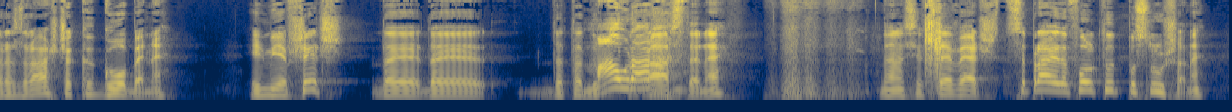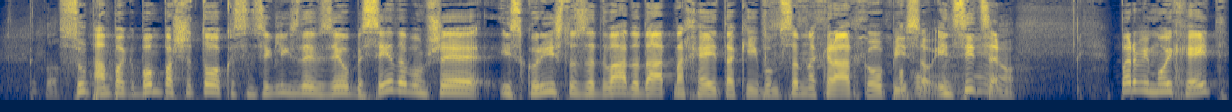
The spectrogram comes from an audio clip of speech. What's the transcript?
razrašča kot gobene. In mi je všeč, da, je, da, je, da ta Maura! raste, ne? da nas je vse več. Se pravi, da folk tudi posluša. Ne? Super. Ampak bom pa še to, ko sem si glih zdaj vzel besedo, bom še izkoristil za dva dodatna hejta, ki jih bom sem na kratko opisal. In sicer. Prvi moj hejt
